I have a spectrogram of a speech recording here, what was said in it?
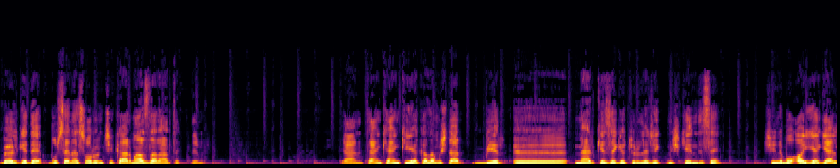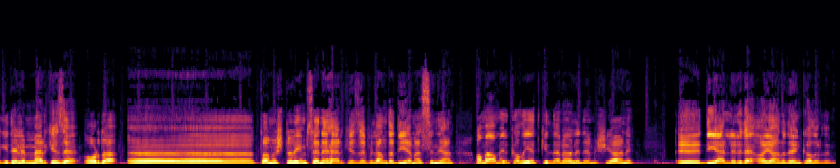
bölgede bu sene sorun çıkarmazlar artık demiş. Yani tank Hank'i yakalamışlar bir e, merkeze götürülecekmiş kendisi. Şimdi bu ayıya gel gidelim merkeze orada ee, tanıştırayım seni herkese falan da diyemezsin yani. Ama Amerikalı yetkililer öyle demiş yani e, diğerleri de ayağını denk alır demiş.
